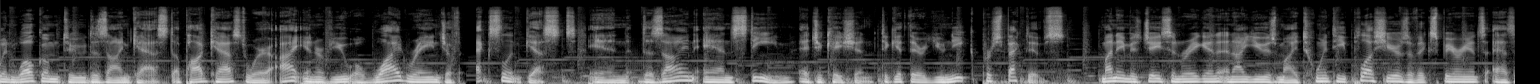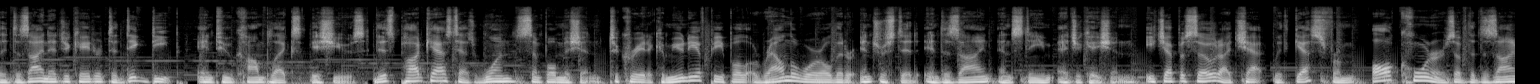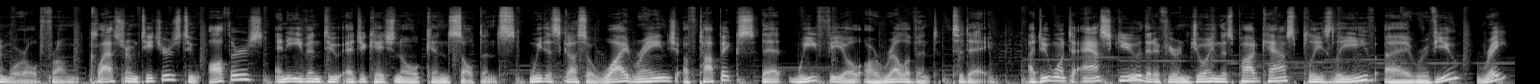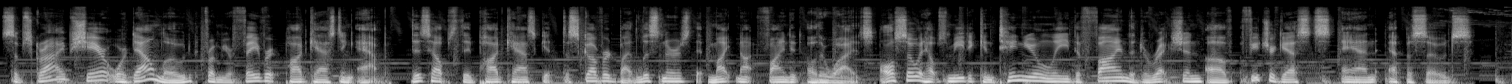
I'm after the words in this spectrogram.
And welcome to Designcast, a podcast where I interview a wide range of excellent guests in design and STEAM education to get their unique perspectives. My name is Jason Reagan, and I use my 20 plus years of experience as a design educator to dig deep into complex issues. This podcast has one simple mission to create a community of people around the world that are interested in design and STEAM education. Each episode, I chat with guests from all corners of the design world, from classroom teachers to authors and even to educational consultants. We discuss a wide range of topics that we feel are relevant today. I do want to ask you that if you're enjoying this podcast, please leave a review, rate, subscribe, share, or download from your favorite podcasting app. This helps the podcast get discovered by listeners that might not find it otherwise. Also, it helps me to continually define the direction of future guests and episodes.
